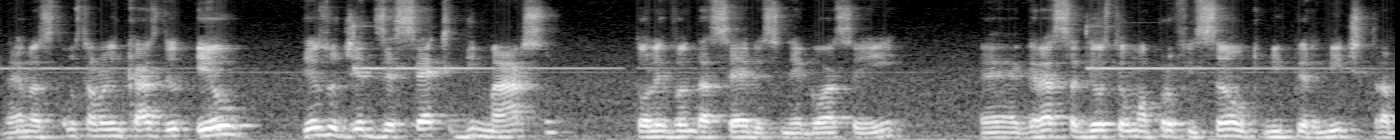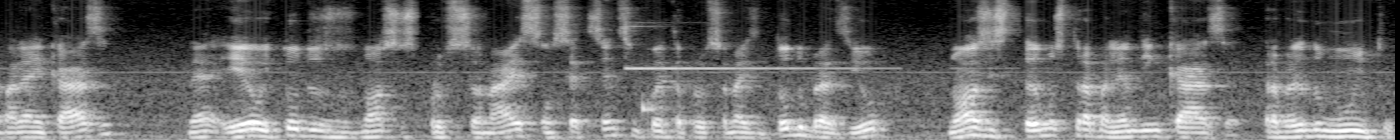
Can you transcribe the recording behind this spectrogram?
Né? Nós estamos trabalhando em casa. Eu, desde o dia 17 de março, estou levando a sério esse negócio aí. É, graças a Deus, tenho uma profissão que me permite trabalhar em casa. Né? Eu e todos os nossos profissionais, são 750 profissionais em todo o Brasil, nós estamos trabalhando em casa, trabalhando muito.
